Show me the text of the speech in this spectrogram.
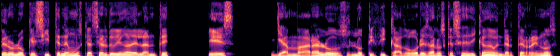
Pero lo que sí tenemos que hacer de hoy en adelante es llamar a los lotificadores, a los que se dedican a vender terrenos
